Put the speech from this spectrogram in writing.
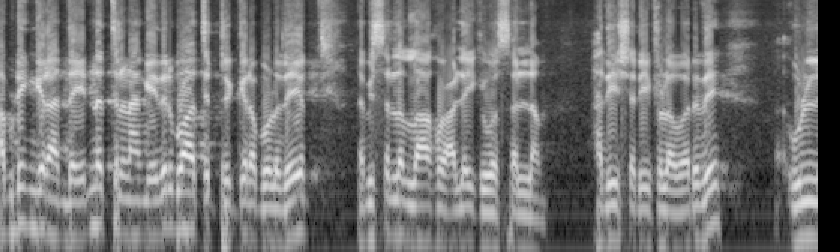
அப்படிங்கிற அந்த எண்ணத்துல நாங்க எதிர்பார்த்துட்டு இருக்கிற பொழுது நபி ஸல்லல்லாஹு அலைஹி வசல்லம் ஹதீஷ் ஷரீஃபில் வருது. உள்ள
